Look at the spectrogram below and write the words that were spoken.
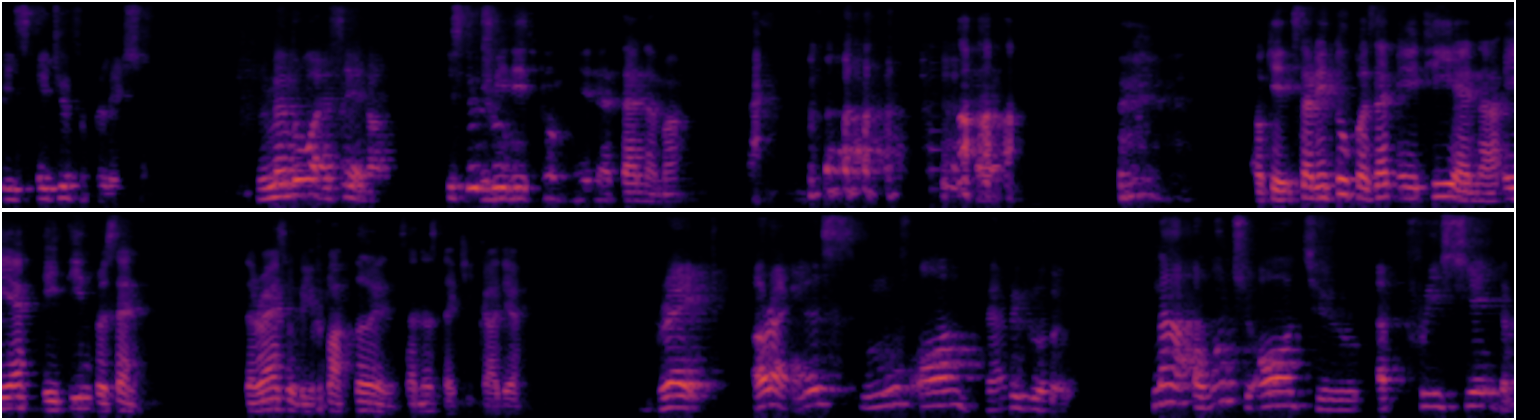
is atrial fibrillation. Remember what I said? It's still true. Maybe this group need a 10 Okay, 72% AT and uh, AF 18%. The rest will be flutter and sinus tachycardia. Great. All right, let's move on. Very good. Now, I want you all to appreciate the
